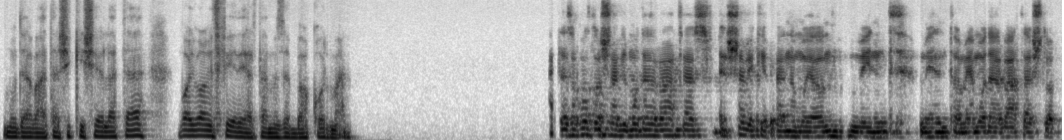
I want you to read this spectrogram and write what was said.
modellváltási kísérlete, vagy valamit félreértelmez ebbe a kormány? Hát ez a gazdasági modellváltás ez semmiképpen nem olyan, mint, mint ami a modellváltást a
